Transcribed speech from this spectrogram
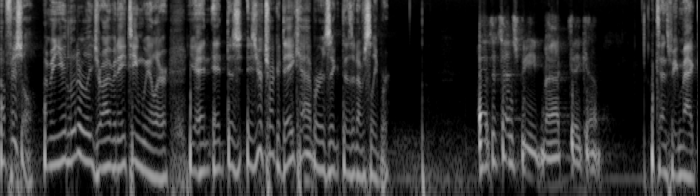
official. I mean, you literally drive an 18 wheeler. Yeah, and it does. Is your truck a day cab or is it? Does it have a sleeper? Uh, it's a 10-speed Mack day cab. 10 speed Mack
